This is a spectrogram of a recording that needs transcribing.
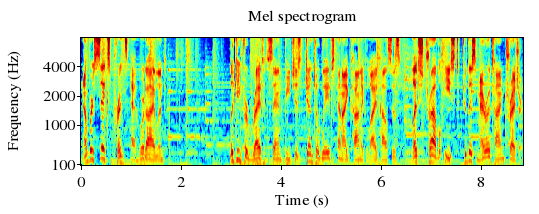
Number 6. Prince Edward Island Looking for red sand beaches, gentle waves, and iconic lighthouses? Let's travel east to this maritime treasure.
